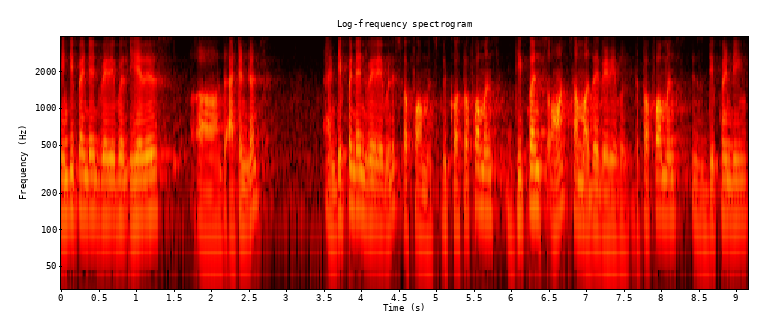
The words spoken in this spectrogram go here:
independent variable here is uh, the attendance and dependent variable is performance because performance depends on some other variable. The performance is depending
